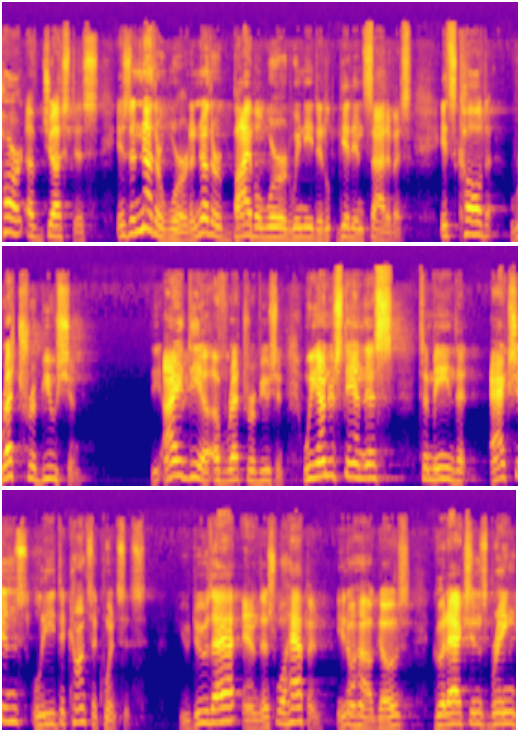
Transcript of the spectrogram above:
part of justice is another word, another Bible word we need to get inside of us. It's called retribution. The idea of retribution. We understand this to mean that actions lead to consequences. You do that, and this will happen. You know how it goes. Good actions bring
